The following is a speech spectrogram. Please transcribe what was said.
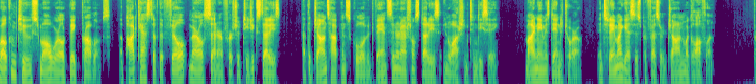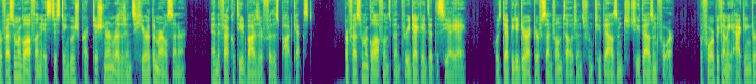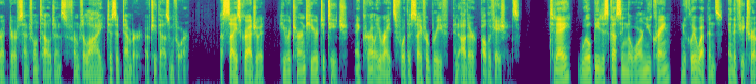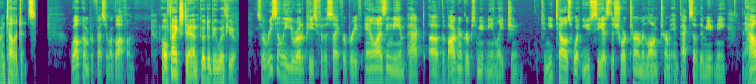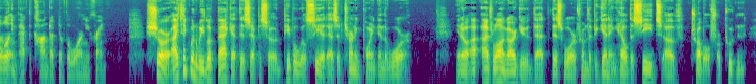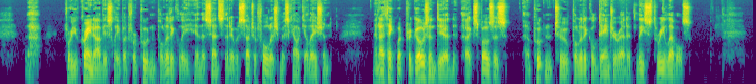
Welcome to Small World Big Problems, a podcast of the Phil Merrill Center for Strategic Studies at the Johns Hopkins School of Advanced International Studies in Washington, D.C. My name is Dan DiToro, and today my guest is Professor John McLaughlin. Professor McLaughlin is Distinguished Practitioner in Residence here at the Merrill Center and the faculty advisor for this podcast. Professor McLaughlin spent three decades at the CIA, was Deputy Director of Central Intelligence from 2000 to 2004, before becoming Acting Director of Central Intelligence from July to September of 2004. A SAIS graduate, he returned here to teach and currently writes for the Cipher Brief and other publications. Today, we'll be discussing the war in Ukraine, nuclear weapons, and the future of intelligence. Welcome, Professor McLaughlin. Oh, thanks, Dan. Good to be with you. So, recently you wrote a piece for the Cipher Brief analyzing the impact of the Wagner Group's mutiny in late June. Can you tell us what you see as the short term and long term impacts of the mutiny and how it will impact the conduct of the war in Ukraine? Sure. I think when we look back at this episode, people will see it as a turning point in the war. You know, I, have long argued that this war from the beginning held the seeds of trouble for Putin, for Ukraine, obviously, but for Putin politically, in the sense that it was such a foolish miscalculation. And I think what Prigozhin did exposes Putin to political danger at at least three levels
